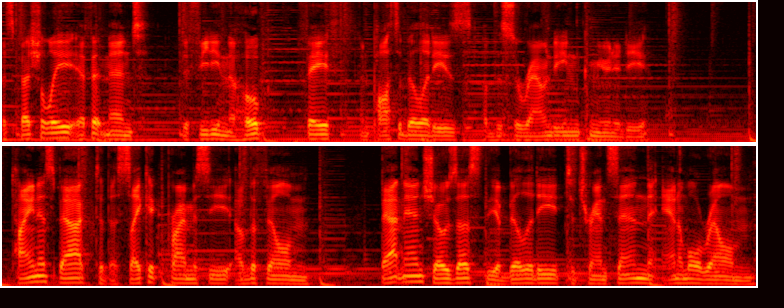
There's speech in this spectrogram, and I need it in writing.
especially if it meant defeating the hope, faith, and possibilities of the surrounding community. Tying us back to the psychic primacy of the film, Batman shows us the ability to transcend the animal realm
